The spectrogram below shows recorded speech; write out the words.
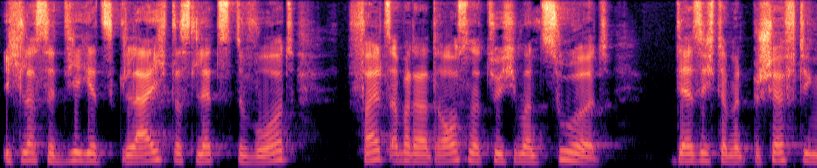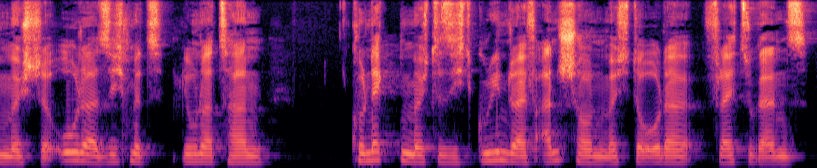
Ich lasse dir jetzt gleich das letzte Wort. Falls aber da draußen natürlich jemand zuhört, der sich damit beschäftigen möchte oder sich mit Jonathan connecten möchte, sich Green Drive anschauen möchte oder vielleicht sogar ins,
